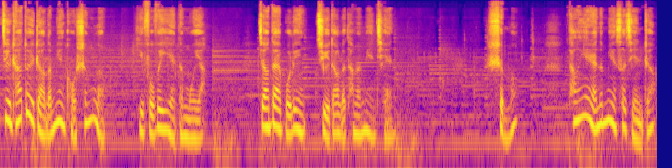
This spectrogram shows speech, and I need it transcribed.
警察队长的面孔生冷，一副威严的模样。将逮捕令举到了他们面前。什么？唐嫣然的面色紧张，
